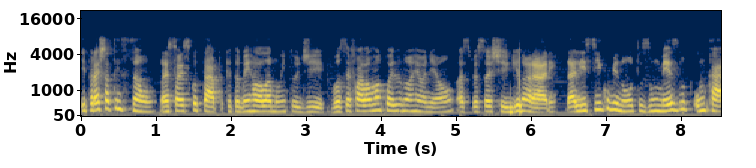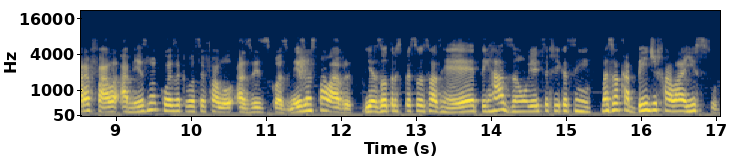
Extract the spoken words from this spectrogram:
E presta atenção, não é só escutar, porque também rola muito de você falar uma coisa numa reunião, as pessoas te ignorarem. Dali cinco minutos, um mesmo um cara fala a mesma coisa que você falou, às vezes com as mesmas palavras. E as outras pessoas fazem, é, tem razão. E aí você fica assim, mas eu acabei de falar isso.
